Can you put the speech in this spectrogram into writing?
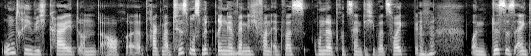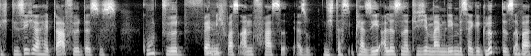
Umtriebigkeit und auch äh, Pragmatismus mitbringe, mhm. wenn ich von etwas hundertprozentig überzeugt bin. Mhm. Und das ist eigentlich die Sicherheit dafür, dass es gut wird, wenn mhm. ich was anfasse. Also nicht, dass per se alles natürlich in meinem Leben bisher geglückt ist, mhm. aber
